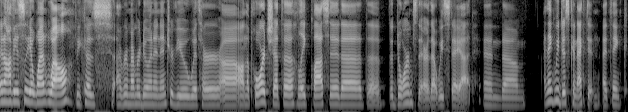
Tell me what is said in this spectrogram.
And obviously, it went well because I remember doing an interview with her uh, on the porch at the Lake Placid, uh, the the dorms there that we stay at, and um, I think we just connected. I think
